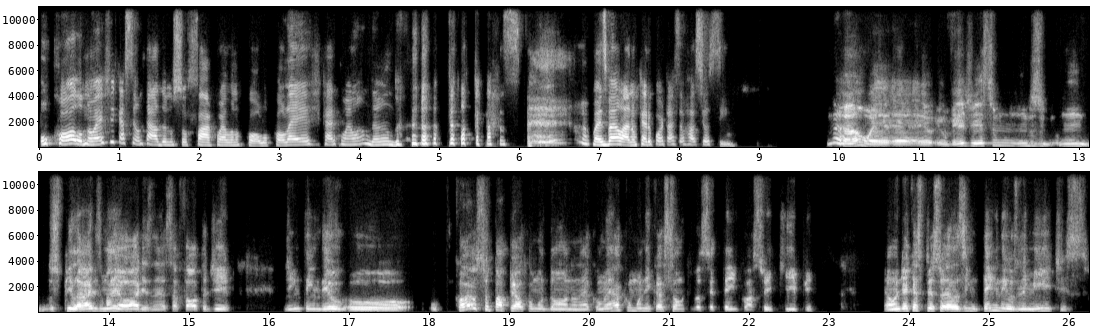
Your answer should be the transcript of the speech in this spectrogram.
o colo não é ficar sentado no sofá com ela no colo, o colo é ficar com ela andando pela casa. Mas vai lá, não quero cortar seu raciocínio. Não, é, é eu, eu, vejo esse um, dos, um, dos, pilares maiores, né? Essa falta de, de entender o, o, qual é o seu papel como dono, né? Como é a comunicação que você tem com a sua equipe? É onde é que as pessoas elas entendem os limites?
